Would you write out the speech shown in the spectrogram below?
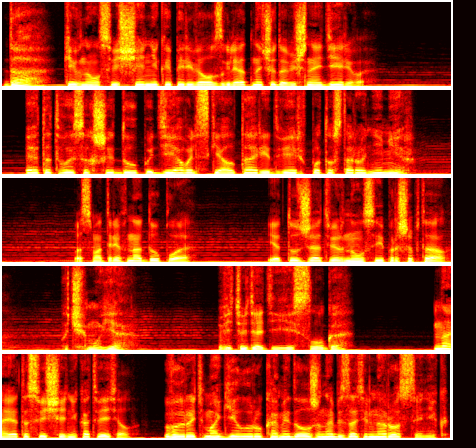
«Да», – кивнул священник и перевел взгляд на чудовищное дерево. «Этот высохший дуб – дьявольский алтарь и дверь в потусторонний мир». Посмотрев на дупло, я тут же отвернулся и прошептал. «Почему я? Ведь у дяди есть слуга». На это священник ответил. «Вырыть могилу руками должен обязательно родственник.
